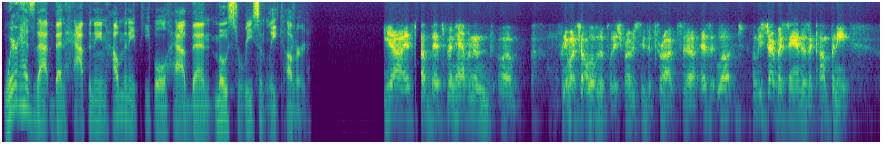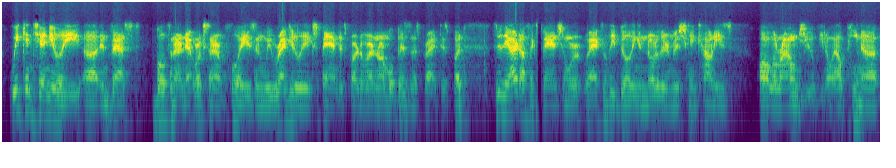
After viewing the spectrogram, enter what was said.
Where has that been happening? How many people have been most recently covered? Yeah, it's uh, it's been happening uh, pretty much all over the place. You probably see the trucks. Uh, as it, well, let me start by saying, as a company, we continually uh, invest both in our networks and our employees, and we regularly expand as part of our normal business practice. But through the RDOF expansion, we're, we're actively building in northern Michigan counties all around you. You know, Alpena,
